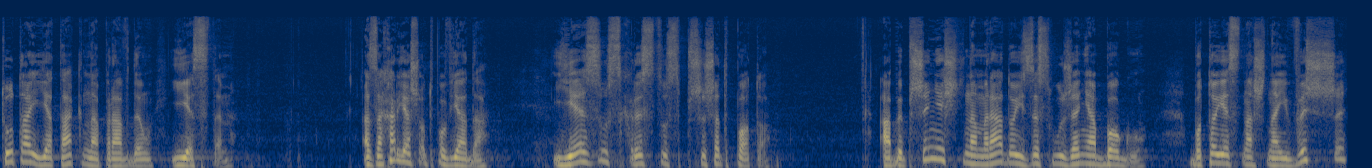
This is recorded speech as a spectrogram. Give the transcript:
tutaj ja tak naprawdę jestem? A Zachariasz odpowiada: Jezus Chrystus przyszedł po to, aby przynieść nam radość ze służenia Bogu, bo to jest nasz najwyższy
